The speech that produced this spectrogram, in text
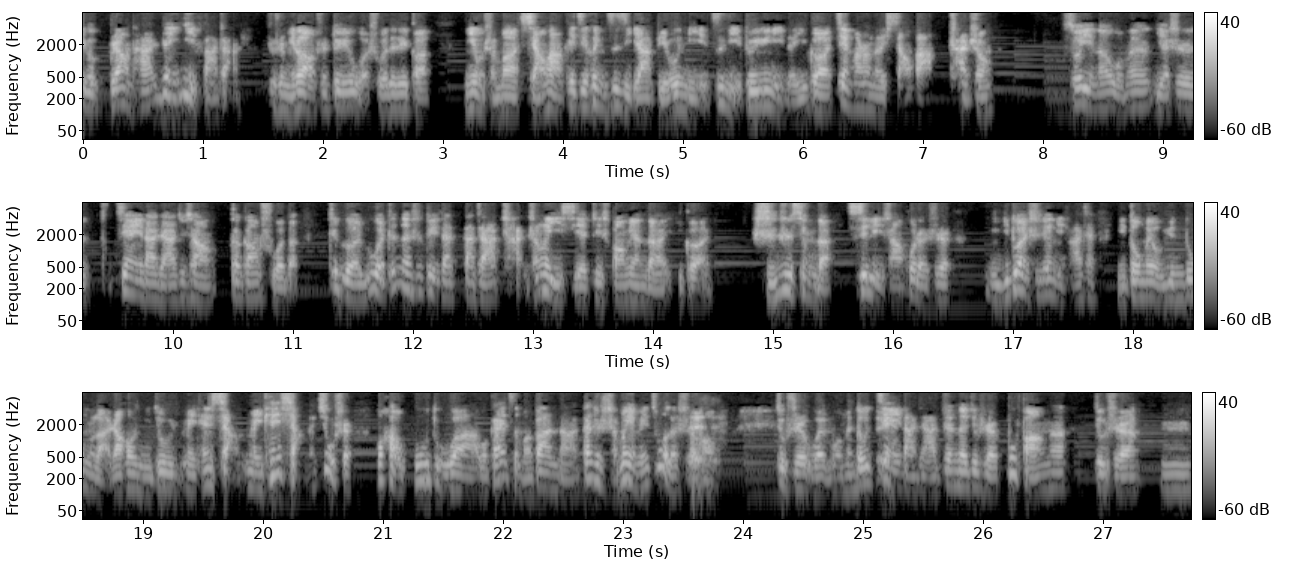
这个不让它任意发展，就是米勒老师对于我说的这个，你有什么想法可以结合你自己呀？比如你自己对于你的一个健康上的想法产生。所以呢，我们也是建议大家，就像刚刚说的，这个如果真的是对大大家产生了一些这方面的一个实质性的心理上，或者是你一段时间你发现你都没有运动了，然后你就每天想每天想的就是我好孤独啊，我该怎么办呢？但是什么也没做的时候。就是我，我们都建议大家，真的就是不妨呢，就是嗯，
